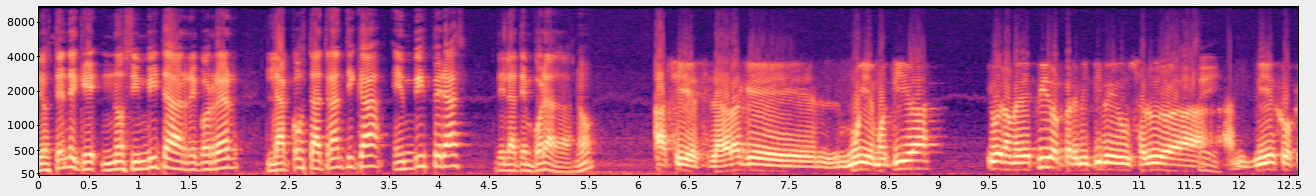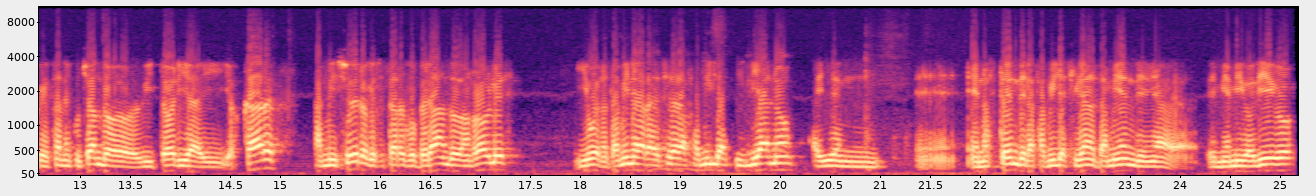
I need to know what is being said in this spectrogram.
de Ostende que nos invita a recorrer la costa atlántica en vísperas de la temporada, ¿no? Así es, la verdad que muy emotiva. Y bueno, me despido, permitime un saludo a, Sí. a mis viejos que están escuchando, Victoria y Oscar, a mi suegro que se está recuperando, Don Robles, y bueno, también agradecer a la familia Siliano, ahí en, eh, en Ostende, la familia Siliano también, de mi, de mi amigo Diego,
